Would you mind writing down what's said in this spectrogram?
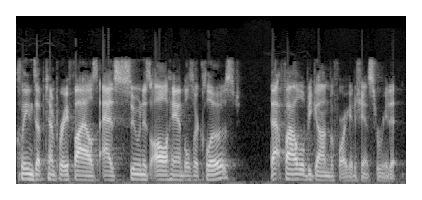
cleans up temporary files as soon as all handles are closed, that file will be gone before I get a chance to read it.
